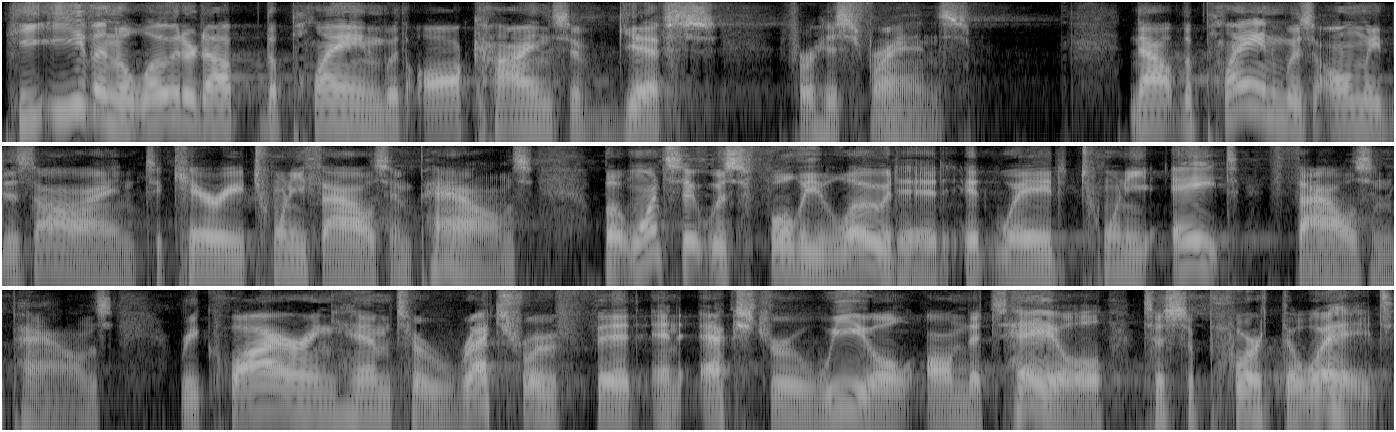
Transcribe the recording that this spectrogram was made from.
He even loaded up the plane with all kinds of gifts for his friends. Now, the plane was only designed to carry 20,000 pounds, but once it was fully loaded, it weighed 28,000 pounds, requiring him to retrofit an extra wheel on the tail to support the weight.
